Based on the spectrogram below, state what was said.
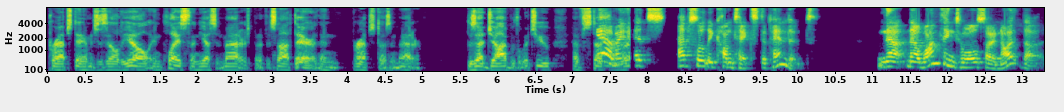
perhaps damages LDL in place, then yes, it matters. But if it's not there, then perhaps it doesn't matter. Does that jibe with what you have studied? Yeah, I mean, it's absolutely context dependent. Now, now, one thing to also note though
